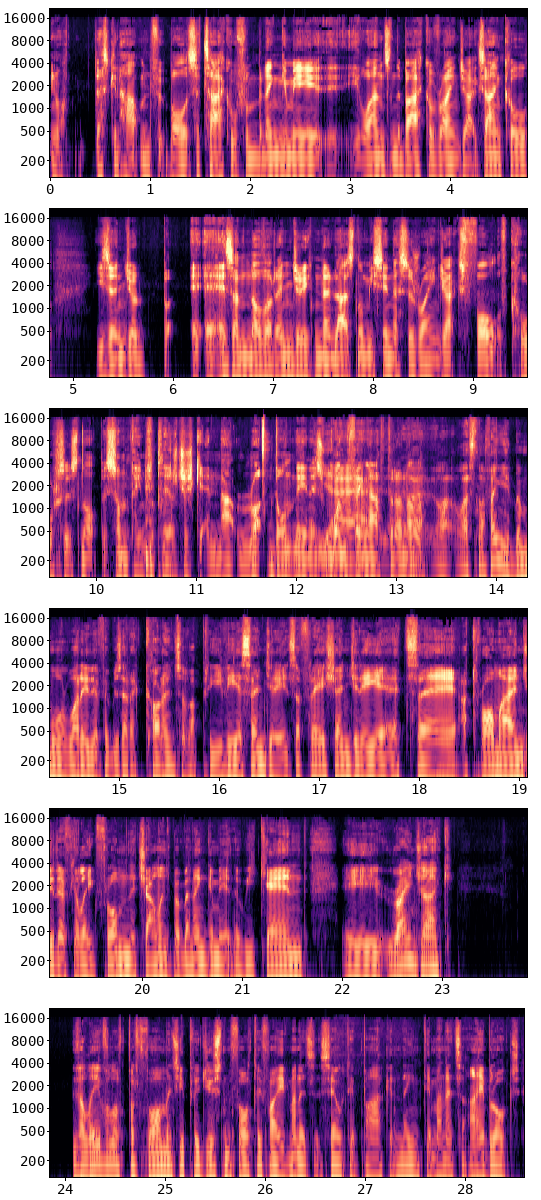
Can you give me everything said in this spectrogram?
you know, this can happen in football. It's a tackle from Baningime. He lands in the back of Ryan Jack's ankle. He's injured, but it is another injury. Now, that's not me saying this is Ryan Jack's fault. Of course, it's not. But sometimes players just get in that rut, don't they? And it's yeah, one thing after another. Uh, listen, I think you'd be more worried if it was a recurrence of a previous injury. It's a fresh injury. It's a, a trauma injury, if you like, from the challenge by Baningime at the weekend. Uh, Ryan Jack the level of performance he produced in 45 minutes at Celtic Park and 90 minutes at Ibrox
